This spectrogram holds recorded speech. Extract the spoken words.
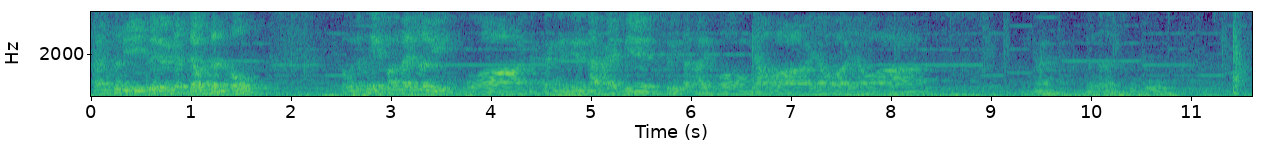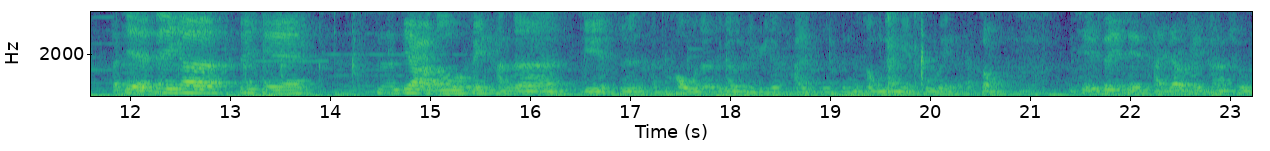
看这里这有一个小枕头，手就可以放在这里。哇，想象你现在在海边，吹着海风，摇啊摇啊摇啊，你看真的很舒服。而且这一个这些支架都非常的结实，很厚的这个铝的材质，整个重量也不会很重。而且这一些材料可以看得出，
